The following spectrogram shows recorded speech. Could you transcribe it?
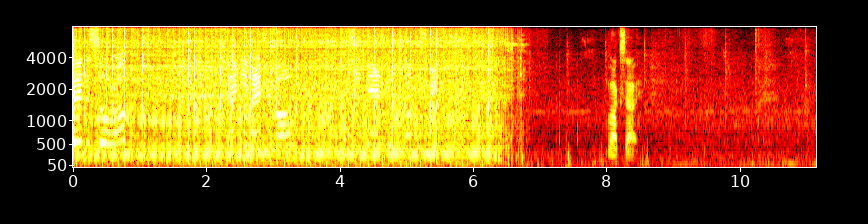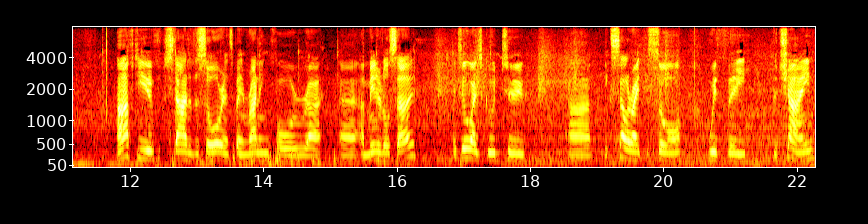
turn the saw off, turn the matter hole, pushing downwards on the switch. Like so. After you've started the saw and it's been running for uh, uh, a minute or so, it's always good to uh, accelerate the saw with the, the chain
